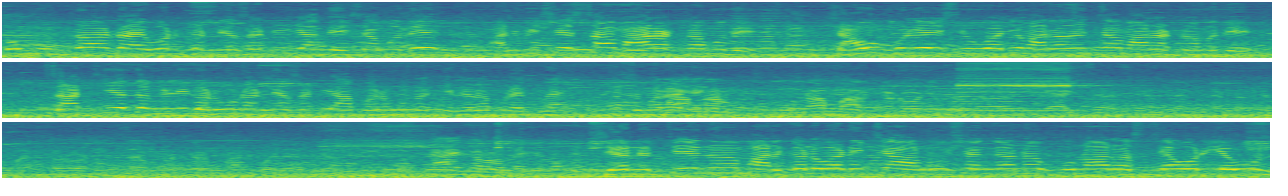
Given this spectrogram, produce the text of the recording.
तो मुद्दा डायव्हर्ट करण्यासाठी या देशामध्ये आणि विशेषतः महाराष्ट्रामध्ये शाहू फुले शिवाजी महाराजांच्या महाराष्ट्रामध्ये जातीय दंगली घडवून आणण्यासाठी हा फार मोठा केलेला प्रयत्न आहे असं मला पुन्हा मार्केटवाडीचं काय करावं लागेल? जनतेनं मार्केटवाडीच्या अनुषंगानं पुन्हा रस्त्यावर येऊन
